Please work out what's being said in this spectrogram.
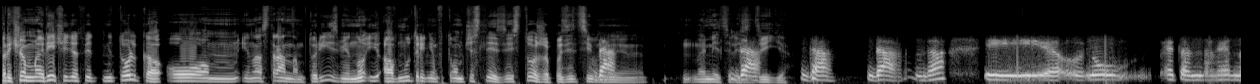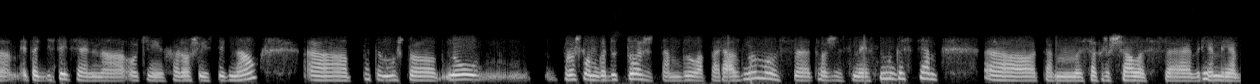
Причем речь идет ведь не только о иностранном туризме, но и о внутреннем в том числе. Здесь тоже позитивные да. наметились да. сдвиги. Да, да, да. И, ну, это, наверное, это действительно очень хороший сигнал, э, потому что, ну, в прошлом году тоже там было по-разному, с, тоже с местным гостям. Э, там сокращалось э, время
